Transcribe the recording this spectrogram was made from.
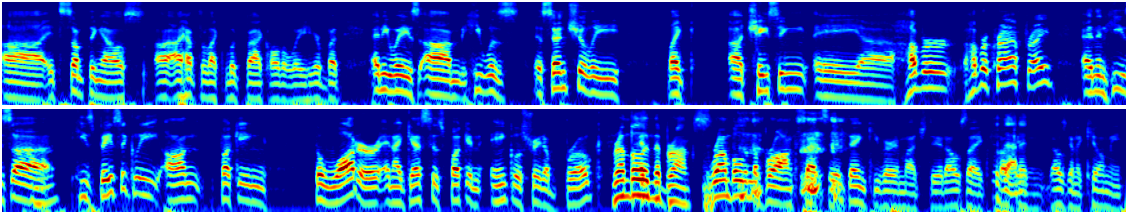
uh it's something else uh, i have to like look back all the way here but anyways um he was essentially like uh, chasing a uh, hover hovercraft, right? And then he's uh he's basically on fucking the water, and I guess his fucking ankle straight up broke. Rumble in the Bronx. Rumble in the Bronx. That's it. Thank you very much, dude. I was like, fucking, that was gonna kill me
